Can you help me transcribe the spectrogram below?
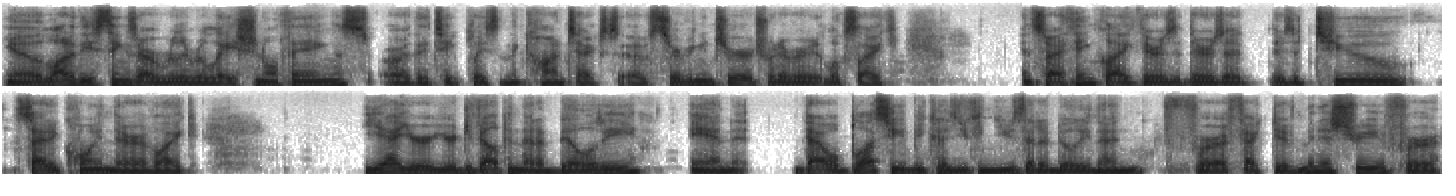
you know, a lot of these things are really relational things, or they take place in the context of serving in church, whatever it looks like. And so I think like there's there's a there's a two sided coin there of like, yeah, you're you're developing that ability, and that will bless you because you can use that ability then for effective ministry for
